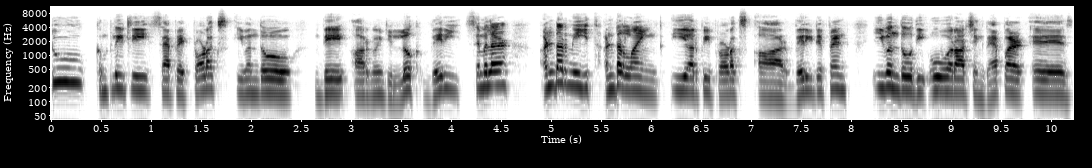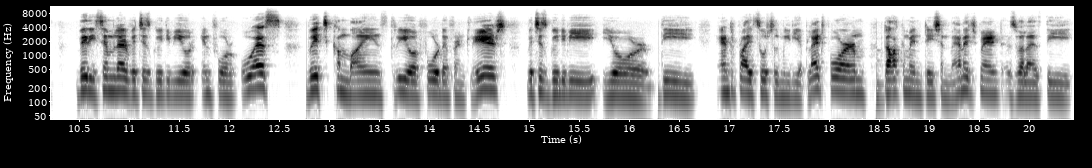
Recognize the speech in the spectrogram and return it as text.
two completely separate products, even though they are going to look very similar underneath underlying ERP products are very different, even though the overarching wrapper is very similar, which is going to be your Infor OS, which combines three or four different layers, which is going to be your the enterprise social media platform, documentation management, as well as the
